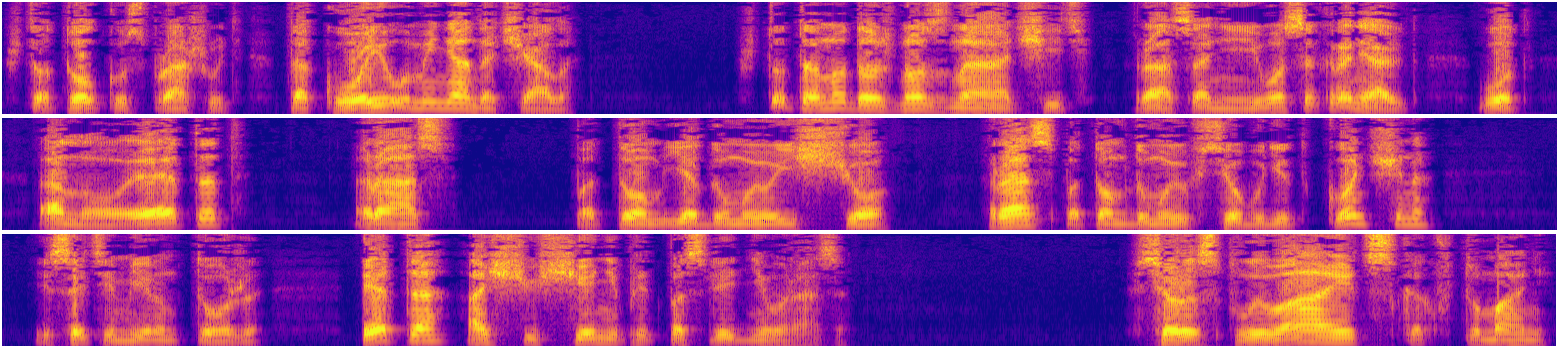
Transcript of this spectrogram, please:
Что толку спрашивать? Такое у меня начало. Что-то оно должно значить, раз они его сохраняют. Вот, оно этот раз, потом, я думаю, еще раз, потом, думаю, все будет кончено, и с этим миром тоже — это ощущение предпоследнего раза. Все расплывается, как в тумане.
